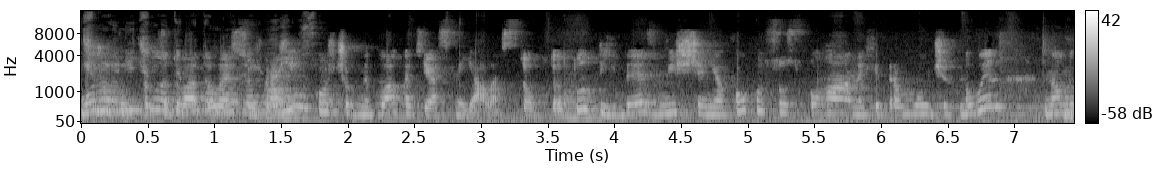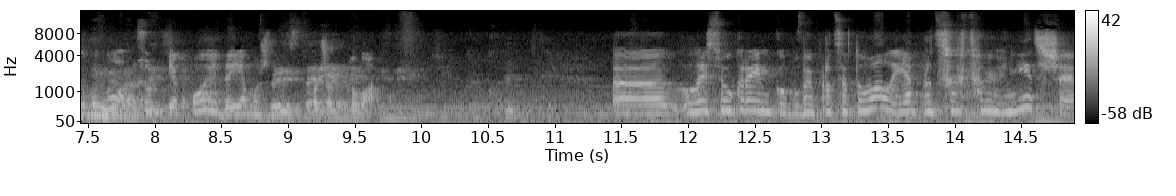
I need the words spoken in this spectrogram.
Можу тут процитувати Лесю. Українку, щоб не плакати, я сміялась. Тобто тут йде зміщення фокусу з поганих і травмуючих новин на новину, абсурд якої дає можливість пожартувати. Е, Лесю Українку ви процитували, я процитую Ніцше.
